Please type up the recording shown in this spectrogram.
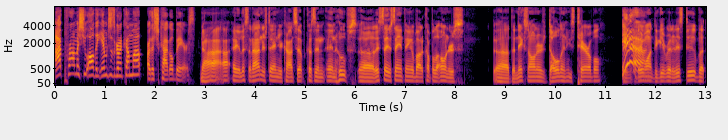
I promise you all the images are going to come up are the Chicago Bears. No, I, I, hey, listen, I understand your concept because in, in hoops, uh, they say the same thing about a couple of owners. Uh, the Knicks owners, Dolan, he's terrible. They, Yeah. they want to get rid of this dude, but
